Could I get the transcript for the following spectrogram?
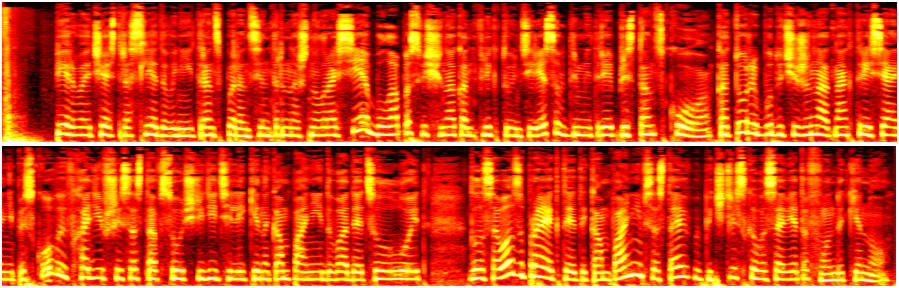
Первая часть расследований Transparency International Россия была посвящена конфликту интересов Дмитрия Пристанского, который, будучи женат на актрисе Анне Песковой, входившей в состав соучредителей кинокомпании 2D «Целлулоид», голосовал за проекты этой компании в составе попечительского совета Фонда кино.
